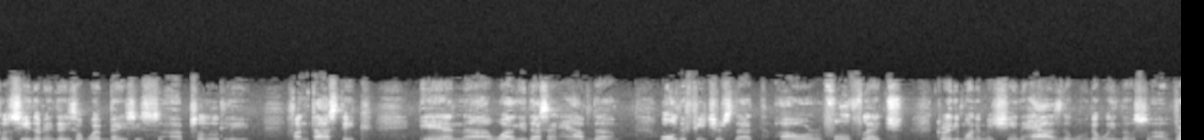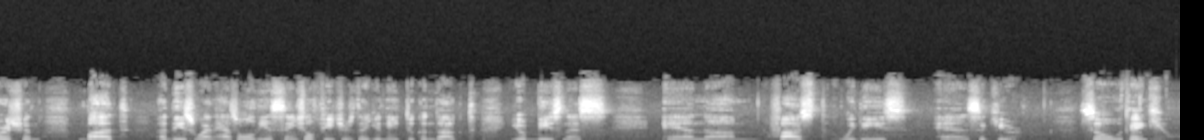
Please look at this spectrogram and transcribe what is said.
considering there is a web base is absolutely fantastic. And uh, while it doesn't have the all the features that our full-fledged credit money machine has the, the Windows uh, version but uh, this one has all the essential features that you need to conduct your business and um, fast with ease and secure. So thank you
